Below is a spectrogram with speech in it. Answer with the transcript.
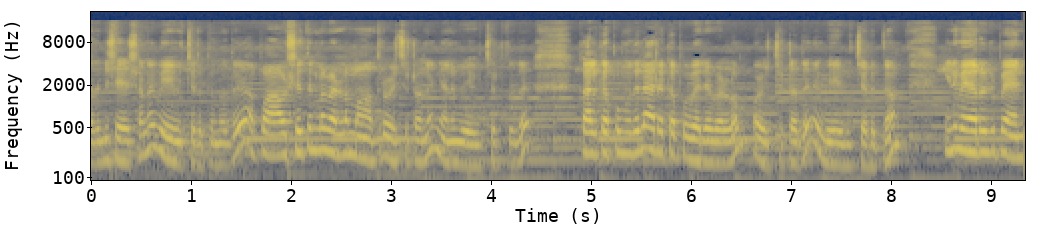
അതിന് ശേഷമാണ് വേവിച്ചെടുക്കുന്നത്. അപ്പോൾ ആവശ്യത്തിനുള്ള വെള്ളം മാത്രം ഒഴിച്ചിട്ടാണ് ഞാൻ വേവിച്ചെടുത്തത്. കാൽ കപ്പ് മുതൽ അര കപ്പ് വരെ വെള്ളം ഒഴിച്ചിട്ടത് വേവിച്ചെടുക്കാം. ഇനി വേറൊരു പാൻ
